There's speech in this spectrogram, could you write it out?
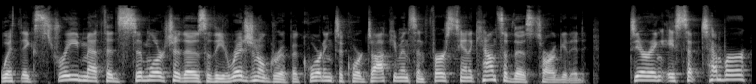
with extreme methods similar to those of the original group, according to court documents and first-hand accounts of those targeted. During a September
